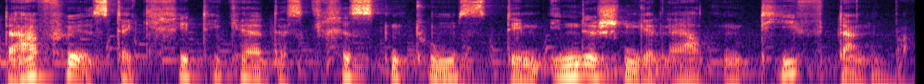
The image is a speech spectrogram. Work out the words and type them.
dafür ist der Kritiker des Christentums dem indischen Gelehrten tief dankbar.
